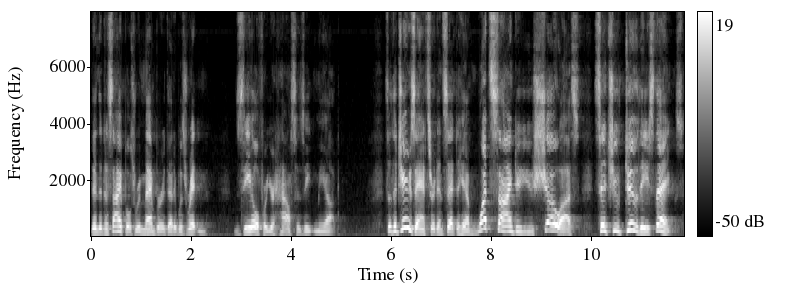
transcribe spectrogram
Then the disciples remembered that it was written, Zeal for your house has eaten me up. So the Jews answered and said to him, What sign do you show us since you do these things?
